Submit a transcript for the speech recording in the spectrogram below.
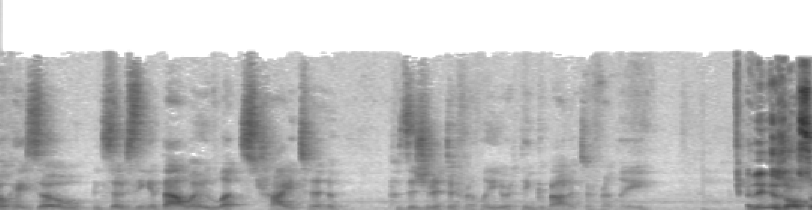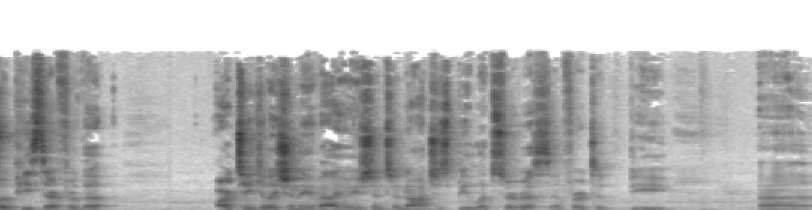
okay so instead of seeing it that way let's try to position it differently or think about it differently. I think there's also a piece there for the articulation, the evaluation to not just be lip service and for it to be uh,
